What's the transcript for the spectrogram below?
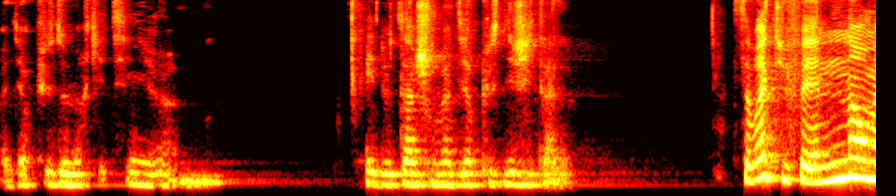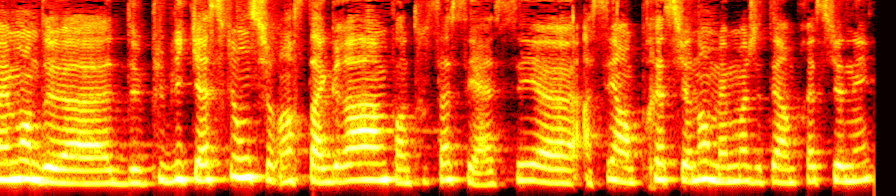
on va dire, plus de marketing et de tâches, on va dire, plus digitales. C'est vrai que tu fais énormément de, de publications sur Instagram. Enfin, tout ça, c'est assez, assez impressionnant. Même moi, j'étais impressionnée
